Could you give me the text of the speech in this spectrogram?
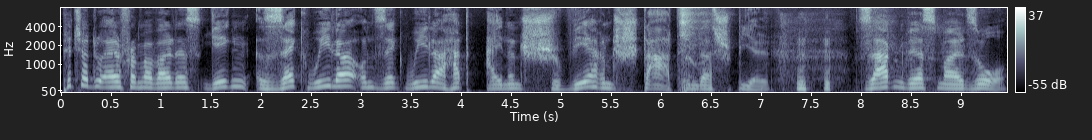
Pitcher-Duell von Valdez gegen Zach Wheeler und Zach Wheeler hat einen schweren Start in das Spiel. Sagen wir es mal so.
